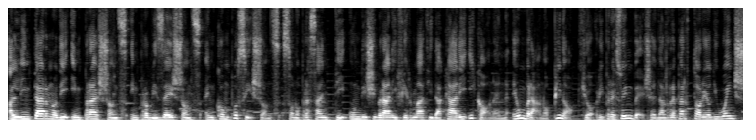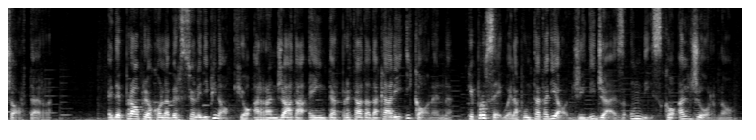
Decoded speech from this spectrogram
All'interno di Impressions, Improvisations and Compositions sono presenti 11 brani firmati da Kari Ikonen e un brano Pinocchio ripreso invece dal repertorio di Wayne Shorter. Ed è proprio con la versione di Pinocchio, arrangiata e interpretata da Kari Ikonen, che prosegue la puntata di oggi di Jazz Un disco al giorno.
